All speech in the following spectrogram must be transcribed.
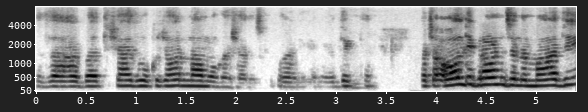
जहाबत शायद वो कुछ और नाम होगा शायद उसका पता नहीं देखते हैं। अच्छा ऑल द ग्राउंड्स इन मादी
